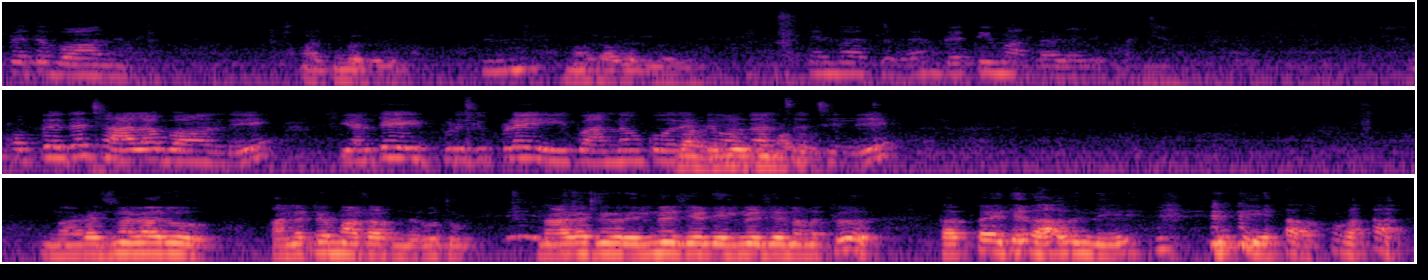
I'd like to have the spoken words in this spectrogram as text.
పప్పు అయితే బాగుంది ఉమ్, నాకు ఆధారం కాదు గట్టిగా మాట్లాడాలి. పప్పు అయితే చాలా బాగుంది. అంటే ఇప్పటికిప్పుడే ఈ అన్నం కూర అయితే వండాల్సి. వచ్చింది. నాగార్జున గారు అన్నట్టే మాట్లాడుతుంది ఋతు నాగార్జున గారు ఎలిమినేట్ చేయండి ఎలిమినేట్ చేయండి అన్నట్టు. తప్ప అయితే బాగుంది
